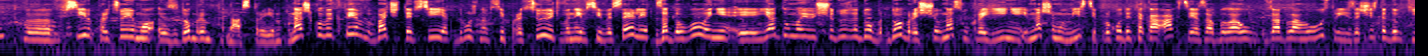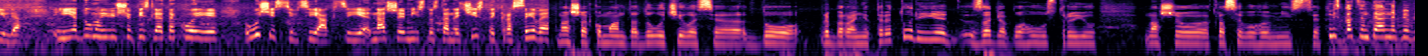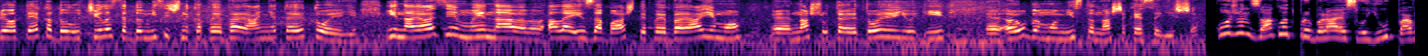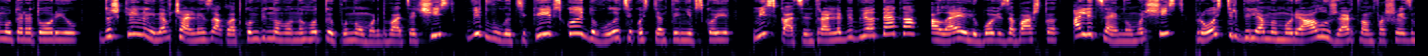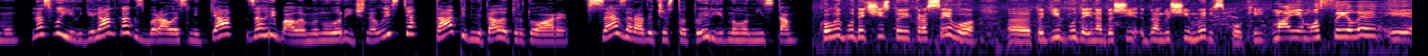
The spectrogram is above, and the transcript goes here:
всі працюємо з добрим настроєм. Наш колектив, бачите, всі як дружно всі працюють, вони всі веселі, задоволені. Я думаю, що дуже добре, добре, що в нас в Україні і в нашому місті проходить така акція за благо- за благоустрій і за чисте довкілля. І я думаю, що після такої участі в цій акції наше місто стане чисте, красиве. Наша команда долучилася до прибирання території задля благоустрою нашого красивого місця. Міська центральна бібліотека долучилася до місячника прибирання території. І наразі ми на алеї Забашти прибираємо е, нашу територію і е, робимо місто наше красивіше. Кожен заклад прибирає свою певну територію. Дошкільний навчальний заклад комбінованого типу номер 26 від вулиці Київської до вулиці Костянтинівської, міська центральна бібліотека, алея Любові Забашти, а ліцей номер 6 простір біля меморіалу жертвам фашизму. На своїх ділянках збирали сміття, загрібали минулорічне листя та підмітали тротуари. Все заради чистоти рідного міста. Коли буде чисто і красиво, е, тоді буде і на душі на душі мир і спокій. Маємо сили і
